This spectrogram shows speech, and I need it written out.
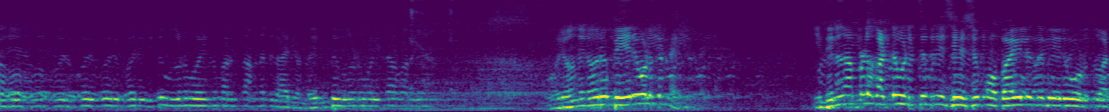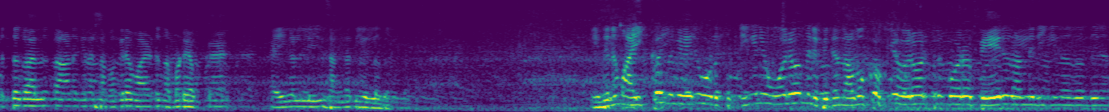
ഒ- ഒരു ഒരു ഇത് വീണ് പോയി എന്ന് പറഞ്ഞ് നടന്നിട്ട് കാര്യമുണ്ടോ? എന്ത് വീണ് പോയി എന്നാ പറയാ? ഓരോന്നിനോരോ ഓരോ പേര് കൊടുക്കണ്ടേ? ഇതിന് നമ്മൾ കണ്ടുപിടിച്ചതിന് ശേഷം മൊബൈൽ എന്ന പേര് കൊടുത്തു. അടുത്ത കാലത്താണ് ഇങ്ങനെ സമഗ്രമായിട്ട് നമ്മുടെയൊക്കെ കൈകളിൽ ഈ സംഗതി ഉള്ളത് ഇതിന് മൈക്ക് എന്ന് പേര് കൊടുത്തു. ഇങ്ങനെ ഓരോന്നിനും. പിന്നെ നമുക്കൊക്കെ ഓരോരുത്തർക്കും ഓരോ പേര് തന്നിരിക്കുന്നത് എന്തിനാ?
